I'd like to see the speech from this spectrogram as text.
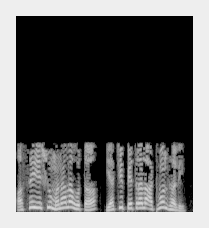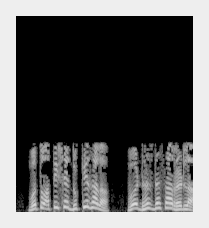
असे येशू म्हणाला होता याची पेत्राला आठवण झाली व तो अतिशय दुःखी झाला व ढसढसा रडला.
